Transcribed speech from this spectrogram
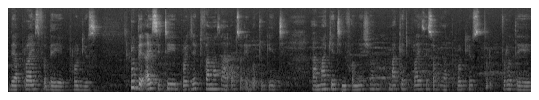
their price for the produce. Through the ICT project, farmers are also able to get uh, market information, market prices of the produce through, through the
